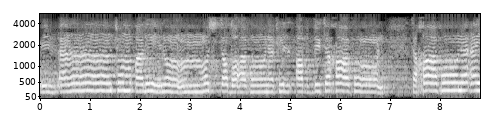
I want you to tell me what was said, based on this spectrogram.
إذ أنتم قليل مستضعفون في الأرض تخافون تخافون أن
